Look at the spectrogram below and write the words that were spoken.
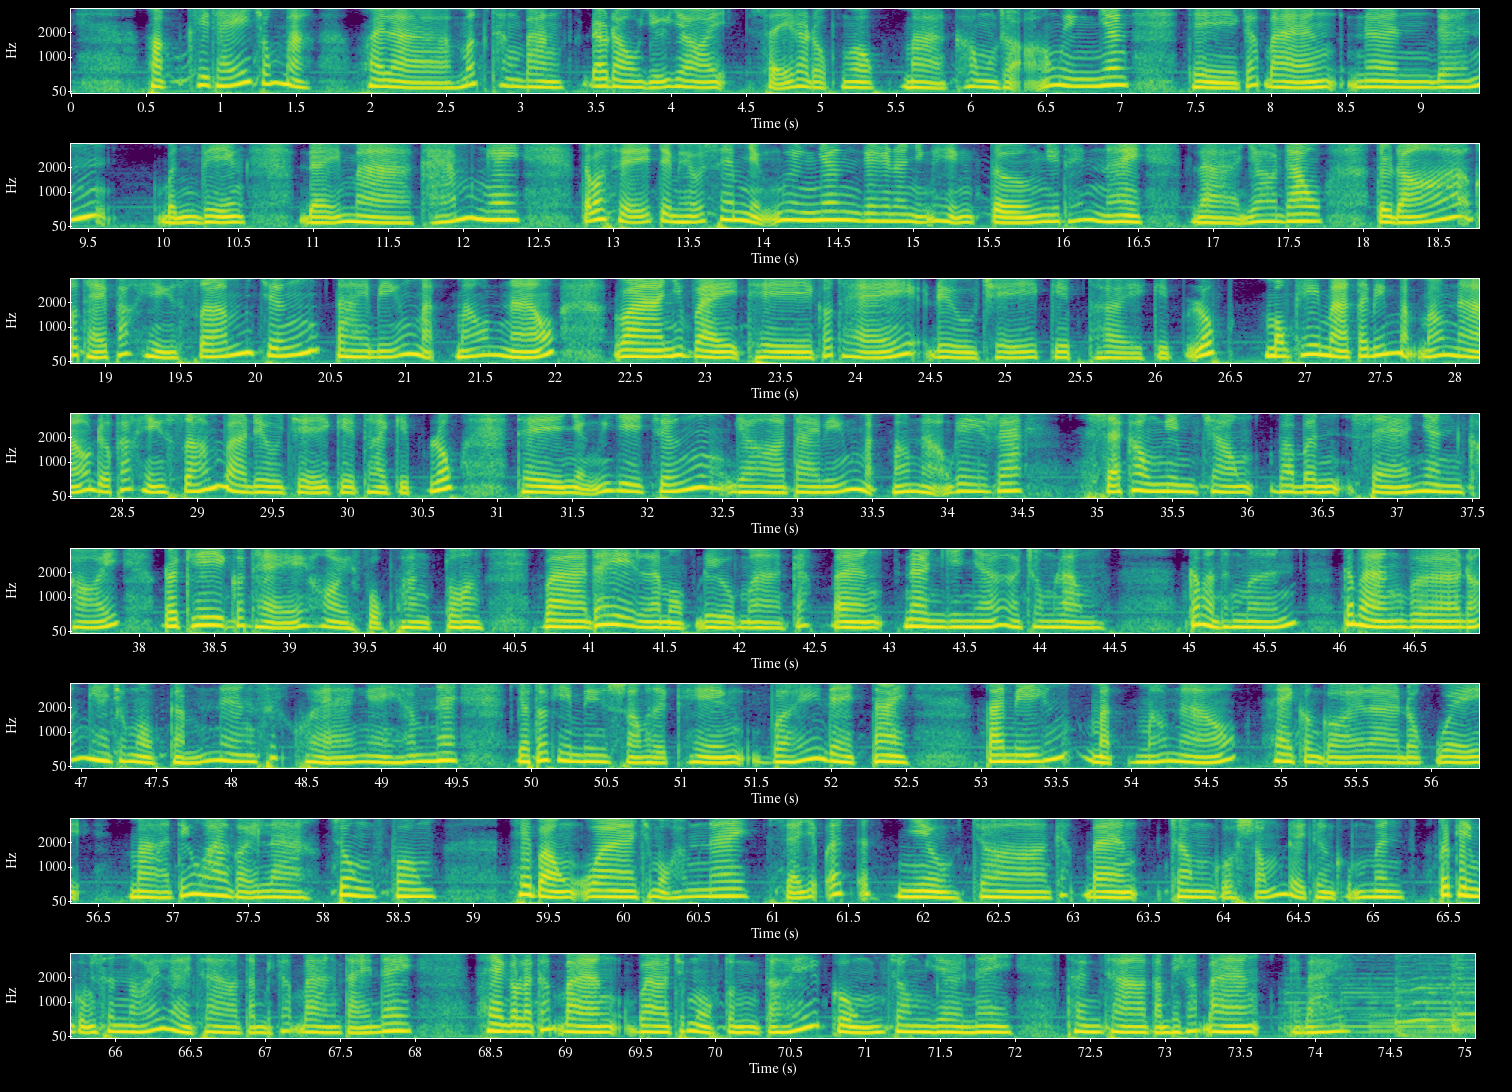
hoặc khi thấy chóng mặt hay là mất thăng bằng, đau đầu dữ dội, xảy ra đột ngột mà không rõ nguyên nhân thì các bạn nên đến bệnh viện để mà khám ngay. Các bác sĩ tìm hiểu xem những nguyên nhân gây ra những hiện tượng như thế này là do đâu. Từ đó có thể phát hiện sớm chứng tai biến mạch máu não và như vậy thì có thể điều trị kịp thời kịp lúc một khi mà tai biến mạch máu não được phát hiện sớm và điều trị kịp thời kịp lúc, thì những di chứng do tai biến mạch máu não gây ra sẽ không nghiêm trọng và bệnh sẽ nhanh khỏi, đôi khi có thể hồi phục hoàn toàn. Và đây là một điều mà các bạn nên ghi nhớ ở trong lòng. Các bạn thân mến, các bạn vừa đón nghe trong một cẩm nang sức khỏe ngày hôm nay do Tố Kim biên soạn và thực hiện với đề tài tai miếng mạch máu não hay còn gọi là đột quỵ mà tiếng Hoa gọi là trung phong. Hy vọng qua trong một hôm nay sẽ giúp ích ít nhiều cho các bạn trong cuộc sống đời thường của mình. Tôi Kim cũng xin nói lời chào tạm biệt các bạn tại đây. Hẹn gặp lại các bạn vào trong một tuần tới cùng trong giờ này. Thân chào tạm biệt các bạn. Bye bye.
